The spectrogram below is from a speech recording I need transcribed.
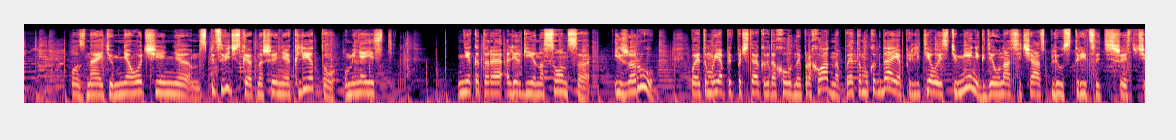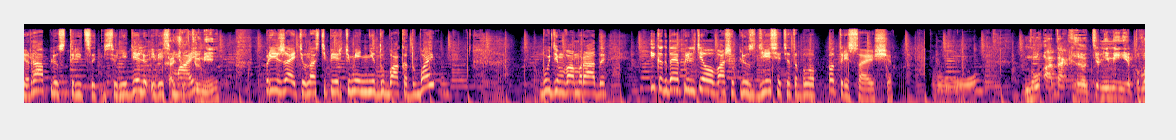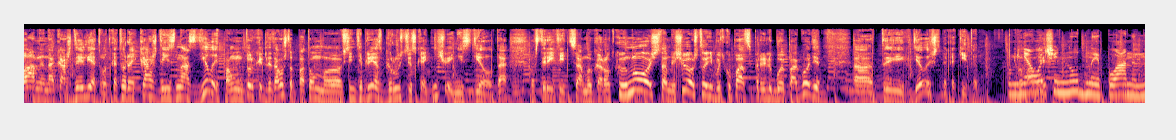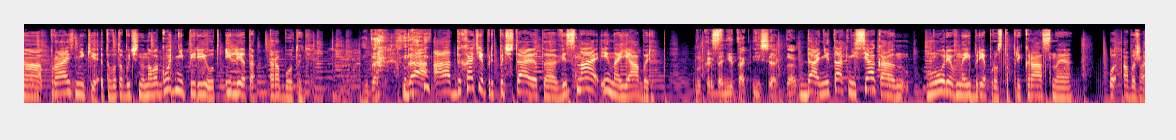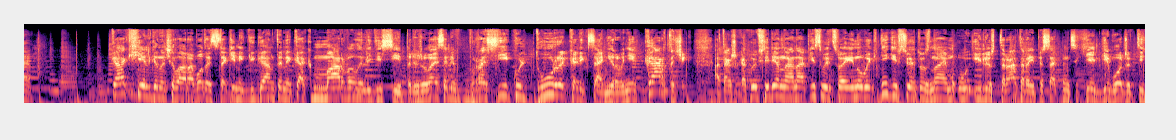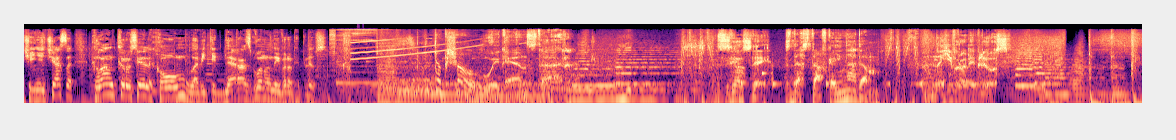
О, знаете, у меня очень э, специфическое отношение к лету. У меня есть некоторая аллергия на солнце и жару. Поэтому я предпочитаю, когда холодно и прохладно. Поэтому, когда я прилетела из Тюмени, где у нас сейчас плюс 36 вчера, плюс 30 всю неделю и весь Хочу май. в Тюмень. Приезжайте, у нас теперь Тюмень не Дубак, а Дубай. Будем вам рады. И когда я прилетела в ваши плюс 10, это было потрясающе. Ну, а так, э, тем не менее, планы на каждое лето, вот, которые каждый из нас делает, по-моему, только для того, чтобы потом э, в сентябре с грустью сказать, ничего я не сделал, да, встретить самую короткую ночь, там еще что-нибудь, купаться при любой погоде. А, ты их делаешь себе какие-то? У меня очень нудные планы на праздники. Это вот обычно новогодний период и лето работать. Да. Да, а отдыхать я предпочитаю это весна и ноябрь. Ну, когда не так, не сяк, да? Да, не так, не сяк, а море в ноябре просто прекрасное. Ой, обожаю. Как Хельга начала работать с такими гигантами, как Marvel или DC? Приживается ли в России культура коллекционирования карточек? А также какую вселенную она описывает в своей новой книге, все это узнаем у иллюстратора и писательницы Хельги Воджик в течение часа. Клан Карусель Хоум, ловитель для разгона на Европе+. плюс. Ток-шоу Weekend Star. Звезды с доставкой на дом на Европе плюс.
